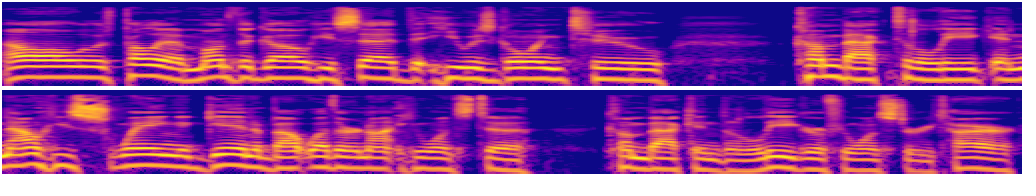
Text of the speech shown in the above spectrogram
oh, it was probably a month ago, he said that he was going to come back to the league. And now he's swaying again about whether or not he wants to come back into the league or if he wants to retire.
